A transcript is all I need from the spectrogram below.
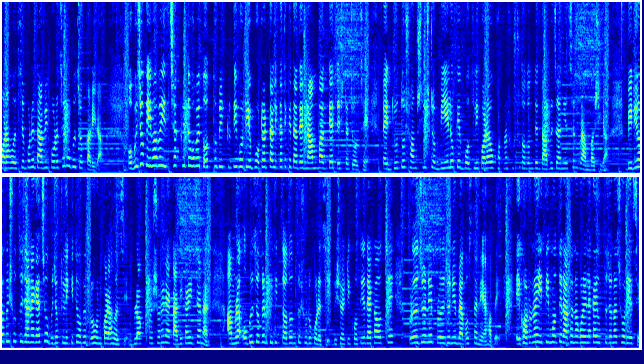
করা হয়েছে বলে দাবি করেছেন অভিযোগকারীরা। অভিযোগ এইভাবে ইচ্ছাকৃতভাবে তথ্য বিকৃতি ঘটিয়ে ভোটার তালিকা থেকে তাদের নাম বাদ দেওয়ার চেষ্টা চলছে। তাই দ্রুত সংশ্লিষ্ট বিএলওকে বদলি করা ও ঘটনা সুষ্ঠু তদন্তের দাবি জানিয়েছেন গ্রামবাসীরা। বিডিও অফিস সূত্রে জানা গেছে, অভিযোগটি লিখিতভাবে গ্রহণ করা হয়েছে। ব্লক প্রশাসনের এক আধিকারিক জানান, আমরা অভিযোগের ভিত্তিতে তদন্ত শুরু করেছি। বিষয়টি খতিয়ে দেখা হচ্ছে। প্রয়োজনে প্রয়োজনীয় ব্যবস্থা নেওয়া হবে। এই ঘটনায় ইতিমধ্যে রাধানগর এলাকায় উত্তেজনা ছড়িয়েছে।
